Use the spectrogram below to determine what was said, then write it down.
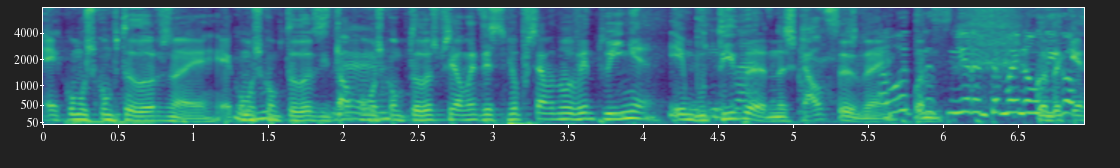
é como os computadores, não é? É como os computadores e tal É. como os computadores, especialmente este senhor precisava de uma ventoinha embutida Exato. nas calças, não é? A outra Quando- senhora também não quando ligou para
